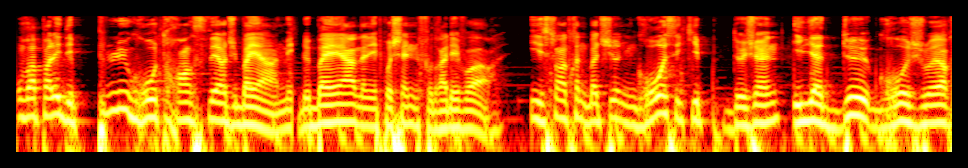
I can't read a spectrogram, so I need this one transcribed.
On va parler des plus gros transferts du Bayern. Mais le Bayern l'année prochaine, il faudra les voir ils sont en train de bâtir une grosse équipe de jeunes. Il y a deux gros joueurs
